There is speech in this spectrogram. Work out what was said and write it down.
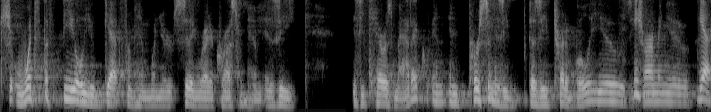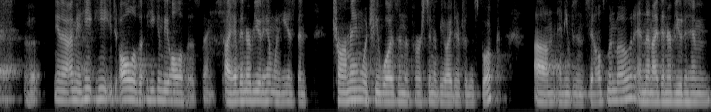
so what's the feel you get from him when you're sitting right across from him? Is he is he charismatic in, in person? Is he does he try to bully you? Is he, He- charming you? Yes. Uh, You know, I mean, he, he, all of, he can be all of those things. I have interviewed him when he has been charming, which he was in the first interview I did for this book. Um, and he was in salesman mode. And then I've interviewed him,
